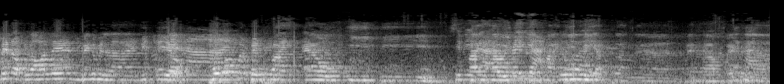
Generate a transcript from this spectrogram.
ไม่ดอกล้อเล่นไม่เป็นไรนิดเดียวไม่เป็นไรเพราะว่ามันเป็นไฟ LED ใช่ไหมไฟ คะ LED ประหยัเป็นดไฟด้วยที่ประหยัดพลังงานนะครับไม่เป็นไร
